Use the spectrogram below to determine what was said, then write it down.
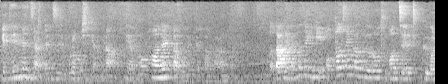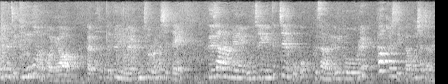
이게 됐는지 안 됐는지를 물어보신 게 아니라 그냥 더 편했다고 느꼈다고 말한 거예요. 나는 그러니까 선생님이 어떤 생각으로 두 번째 그걸 했는지 궁금한 거예요. 그러니까 대표님 오늘 intro를 하실 때 그 사람의 움직임 특질을 보고 그 사람의 의도를 파악할 수 있다고 하셨잖아요.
